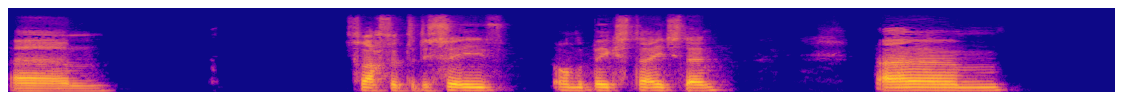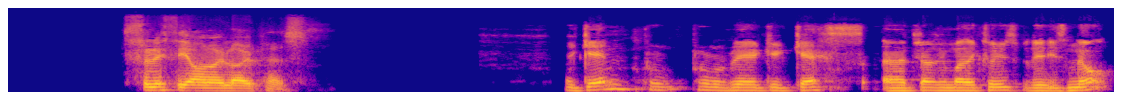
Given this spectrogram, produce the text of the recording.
Um, flattered to deceive on the big stage then. Um, Feliciano Lopez. Again, probably a good guess, uh, judging by the clues, but it is not.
